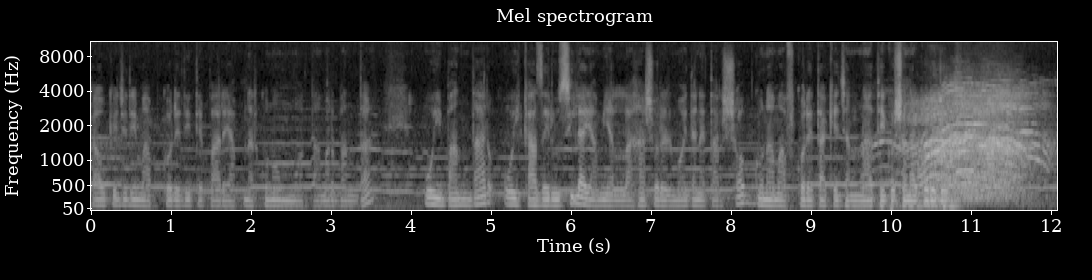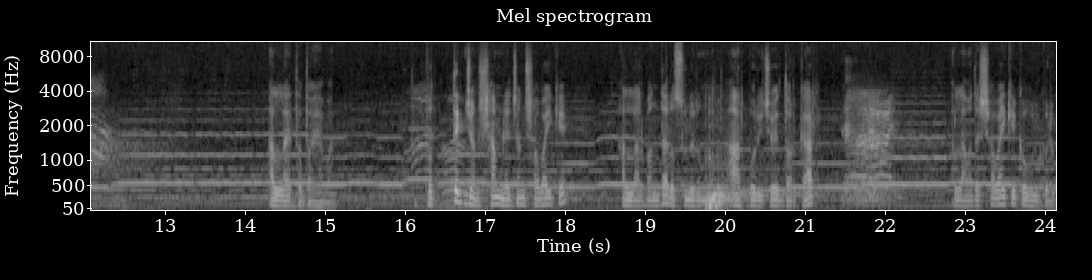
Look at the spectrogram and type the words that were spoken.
কাউকে যদি মাফ করে দিতে পারে, আপনার কোন উম্মত, আমার বান্দা ওই বান্দার ওই কাজের উসিলাই আমি আল্লাহ হাসরের ময়দানে তার সব গুনাহ মাফ করে তাকে জান্নাতি ঘোষণা করে দেব। আল্লাহ তো দয়াবান। প্রত্যেকজন সামনের জন সবাইকে আল্লাহর বান্দা, রসুলের আর পরিচয়ের দরকার। আল্লাহ আমাদের সবাইকে কবুল করুক।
